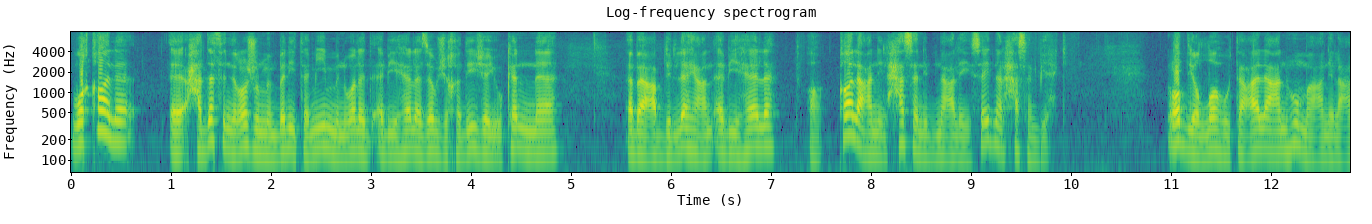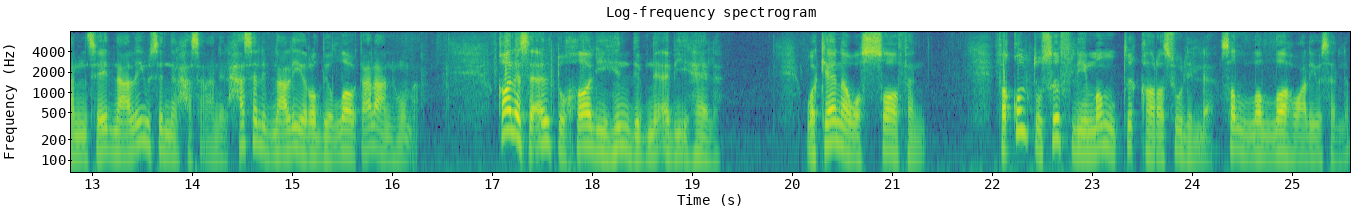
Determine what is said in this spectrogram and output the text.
وقال حدثني رجل من بني تميم من ولد أبي هالة زوج خديجة يكنى أبا عبد الله عن أبي هالة. آه قال عن الحسن بن علي. سيدنا الحسن بيحكي. رضي الله تعالى عنهما عن عن سيدنا علي وسيدنا الحسن عن الحسن بن علي رضي الله تعالى عنهما. قال سألت خالي هند بن أبي هالة وكان وصافا فقلت صف لي منطق رسول الله صلى الله عليه وسلم.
